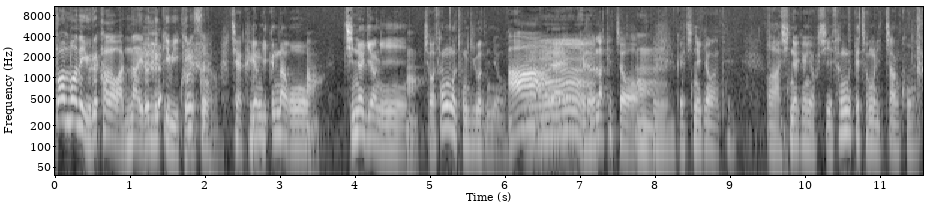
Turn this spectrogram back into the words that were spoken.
또 한 번의 유레카가 왔나 이런 느낌이 있긴 그러니까 했어요. 제가 그 경기 끝나고 어. 진혁이 형이 어. 저 상무 동기거든요. 아, 음. 네, 그래서 연락했죠. 어. 음. 그 진혁이 형한테 와 진혁이 형 역시 상무 때 정을 잊지 않고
